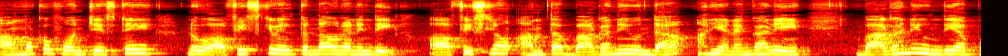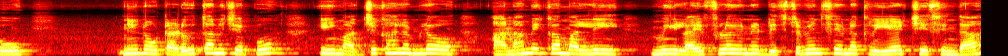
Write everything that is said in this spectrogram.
అమ్మకు ఫోన్ చేస్తే నువ్వు ఆఫీస్కి వెళ్తున్నావు అనింది. ఆఫీస్లో అంతా బాగానే ఉందా? అని అనగానే బాగానే ఉంది అప్పు. నేను ఒకటి అడుగుతాను చెప్పు. ఈ మధ్యకాలంలో అనామిక మళ్ళీ మీ లైఫ్లో ఏమైనా డిస్టర్బెన్స్ ఏమైనా క్రియేట్ చేసిందా?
